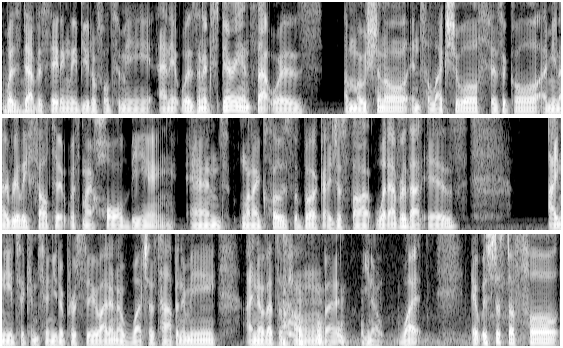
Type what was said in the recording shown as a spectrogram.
was devastatingly beautiful to me and it was an experience that was emotional, intellectual, physical. I mean, I really felt it with my whole being. And when I closed the book, I just thought whatever that is, I need to continue to pursue. I don't know what just happened to me. I know that's a poem, but you know what? It was just a full.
